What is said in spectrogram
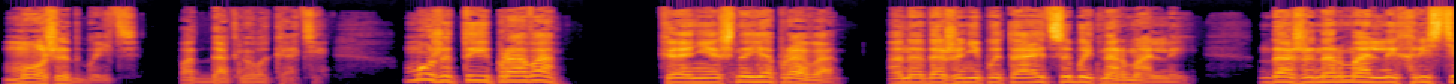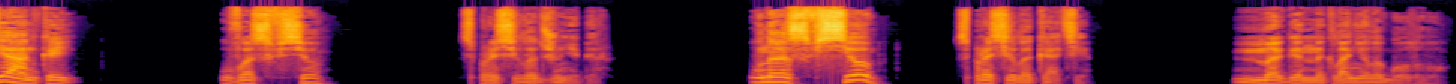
«Может быть», — поддакнула Катя. «Может, ты и права. Конечно, я права. Она даже не пытается быть нормальной. Даже нормальной христианкой. У вас все? спросила Джунипер. У нас все? спросила Катя. Меган наклонила голову.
